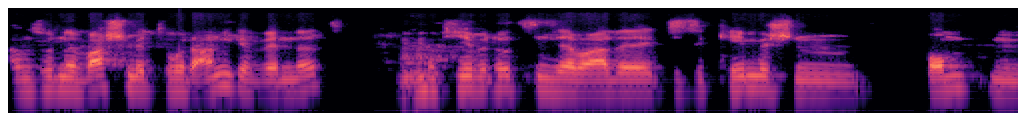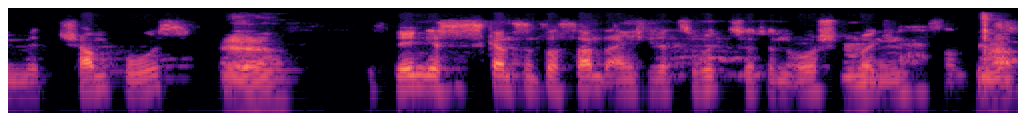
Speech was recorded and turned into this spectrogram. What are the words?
haben so eine Waschmethode angewendet. Mhm. Und hier benutzen sie aber alle diese chemischen Bomben mit Shampoos. Ja. Deswegen ist es ganz interessant, eigentlich wieder zurück zu den Ursprüngen. Mhm. So ja.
